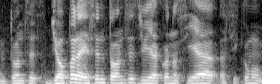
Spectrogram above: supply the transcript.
Entonces, yo para ese entonces yo ya conocía así como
